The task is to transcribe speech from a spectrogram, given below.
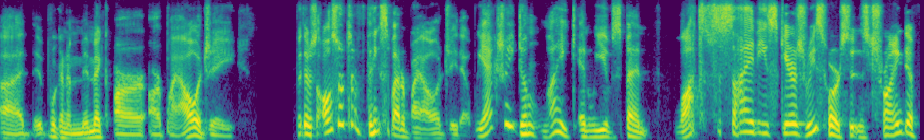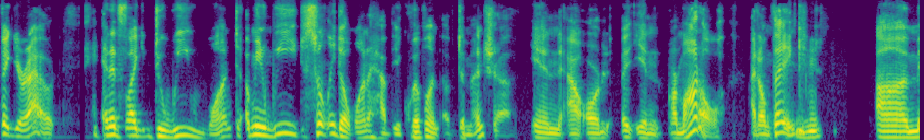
uh, we're going to mimic our our biology. But there's all sorts of things about our biology that we actually don't like, and we have spent lots of society's scarce resources trying to figure out. And it's like, do we want? I mean, we certainly don't want to have the equivalent of dementia in our in our model. I don't think. Mhm. Um,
